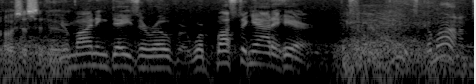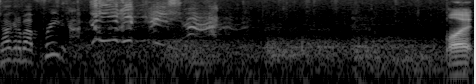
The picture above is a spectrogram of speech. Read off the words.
What was this to Your mining days are over. We're busting out of here. Dudes, come on. I'm talking about freedom. What?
